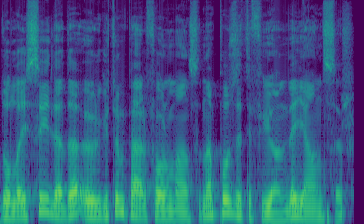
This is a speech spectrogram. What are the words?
dolayısıyla da örgütün performansına pozitif yönde yansır.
